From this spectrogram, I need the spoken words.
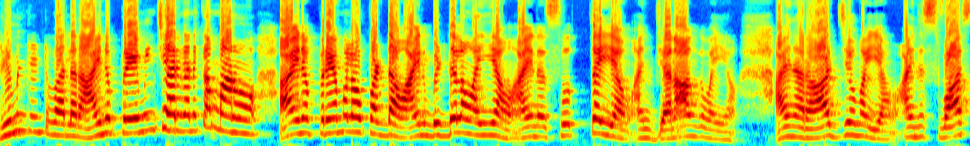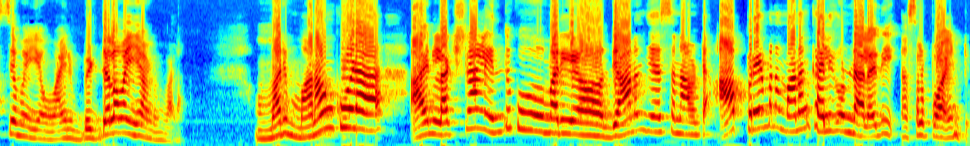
ప్రేమేంటంటే వాళ్ళ ఆయన ప్రేమించారు కనుక మనం ఆయన ప్రేమలో పడ్డాం ఆయన బిడ్డలం అయ్యాం ఆయన సొత్తు అయ్యాం ఆయన జనాంగం అయ్యాం ఆయన రాజ్యం అయ్యాం ఆయన స్వాస్థ్యం అయ్యాం ఆయన బిడ్డలం అయ్యాం ఇవాళ. మరి మనం కూడా ఆయన లక్షణాలను ఎందుకు మరి ధ్యానం చేస్తున్నామంటే ఆ ప్రేమను మనం కలిగి ఉండాలి. అది అసలు పాయింట్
